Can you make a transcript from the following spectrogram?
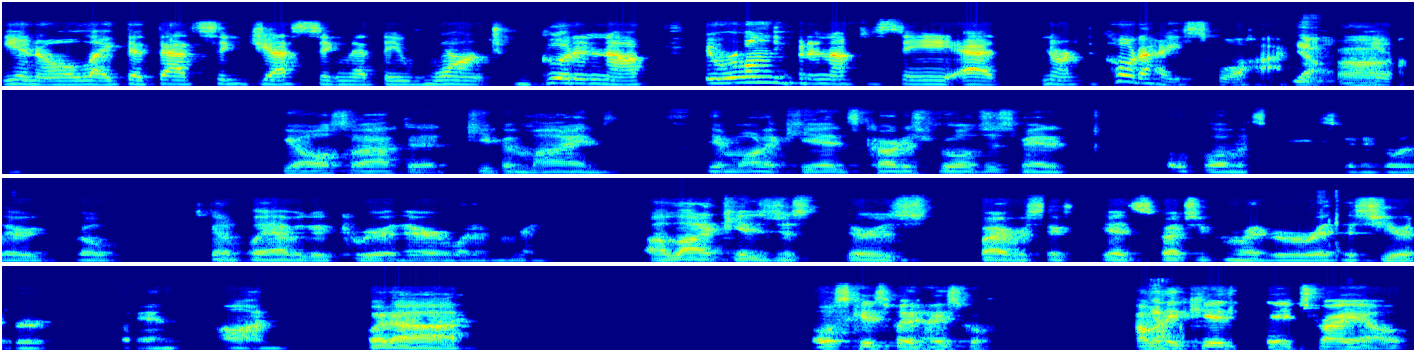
You know, like that that's suggesting that they weren't good enough. They were only good enough to stay at North Dakota high school hockey. Yeah. uh, you also have to keep in mind the amount of kids. Carter School just made it Oklahoma State. He's gonna go there, go he's gonna play, have a good career there or whatever. And a lot of kids just there's five or six kids, especially from Red River this year, they're playing on. But uh most kids played high school. How many kids they try out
